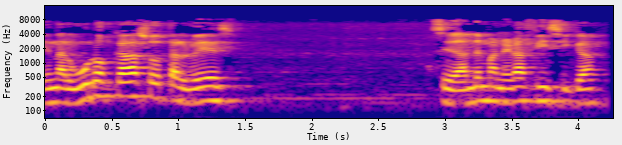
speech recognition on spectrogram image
En algunos casos tal vez se dan de manera física,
